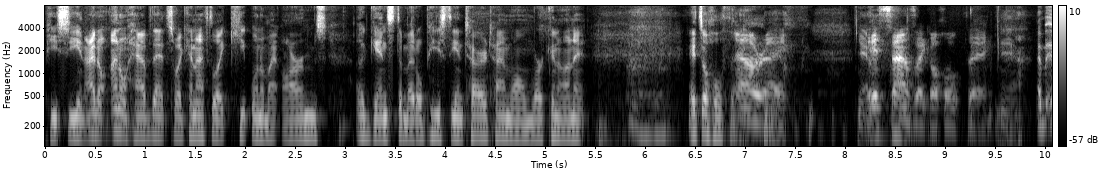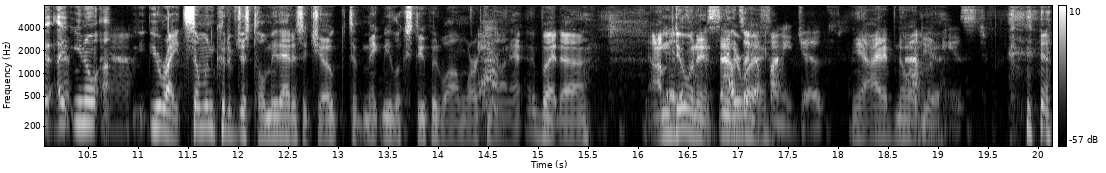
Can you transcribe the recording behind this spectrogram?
PC, and I don't I don't have that, so I kind of have to like keep one of my arms against the metal piece the entire time while I'm working on it. It's a whole thing. All right. Yeah. It sounds like a whole thing. Yeah, I I- you know, Yeah. you're right. Someone could have just told me that as a joke to make me look stupid while I'm working Yeah. on it, but uh, I'm doing it sounds either like way. a funny joke. yeah, I have no I'm idea.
